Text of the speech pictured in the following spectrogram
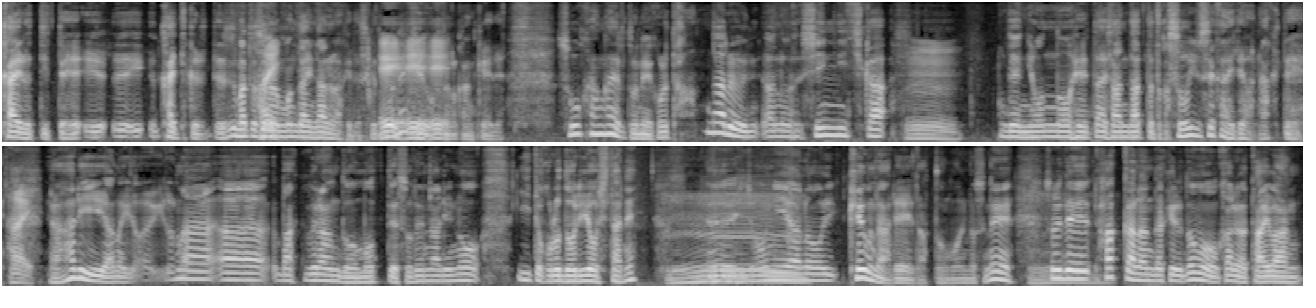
帰るって言って、帰ってくるってまたそれは問題になるわけですけどもね、はい、中国との関係で、そう考えるとねこれ単なるあの親日化、うんで日本の兵隊さんだったとかそういう世界ではなくて、はい、やはりあのいろいろなあバックグラウンドを持ってそれなりのいいところ取りをしたね、えー、非常にあの稀有な例だと思いますね。それでハッカーなんだけれども彼は台湾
